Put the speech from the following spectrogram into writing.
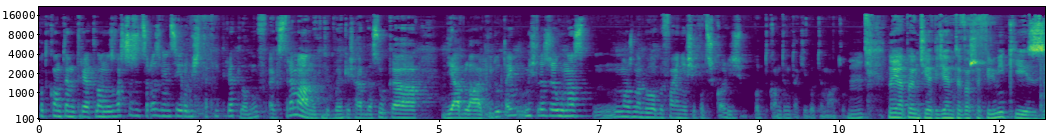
Pod kątem triatlonu, zwłaszcza, że coraz więcej robi się takich triatlonów ekstremalnych, typu mhm. jakieś Hardasuka, Diablak i tutaj myślę, że u nas można byłoby fajnie się podszkolić pod kątem takiego tematu. Mhm. No ja powiem Ci, ja widziałem te Wasze filmiki z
